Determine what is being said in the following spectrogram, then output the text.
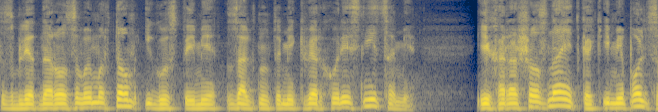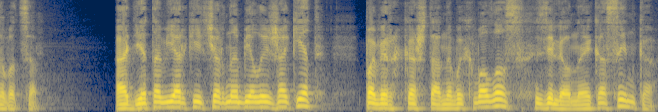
с бледно-розовым ртом и густыми, загнутыми кверху ресницами, и хорошо знает, как ими пользоваться. Одета в яркий черно-белый жакет, поверх каштановых волос зеленая косынка.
